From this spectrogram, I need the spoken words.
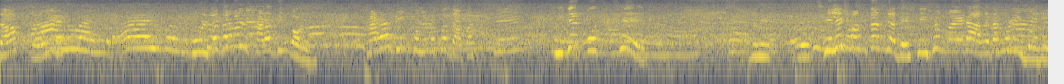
যা করে কোলটা তো আমার সারাদিন গরম সারাদিন কোলের ওপর দাপাচ্ছে করছে। মানে ছেলে সন্তান যাদের, সেই সব মায়েরা আলাদা করেই বোঝে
